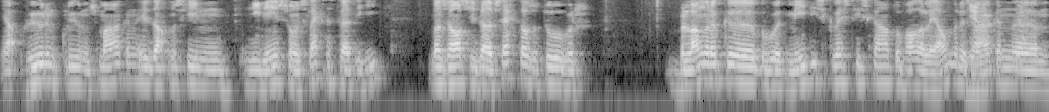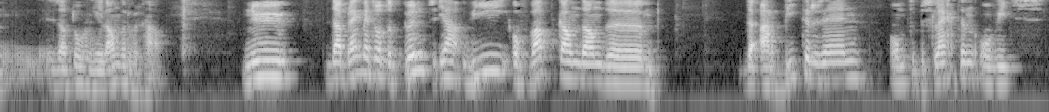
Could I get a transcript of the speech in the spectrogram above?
ja, geuren, kleuren, smaken, is dat misschien niet eens zo'n slechte strategie. Maar zoals je zelf zegt, als het over belangrijke, bijvoorbeeld medische kwesties gaat of allerlei andere zaken, ja, uh, is dat toch een heel ander verhaal. Nu, dat brengt mij tot het punt, ja, wie of wat kan dan de, de arbiter zijn om te beslechten of iets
